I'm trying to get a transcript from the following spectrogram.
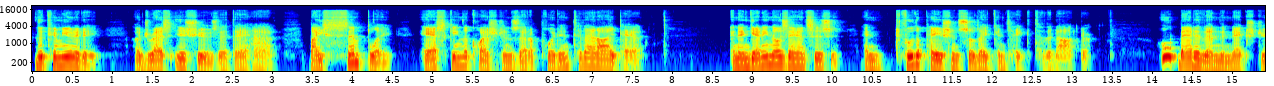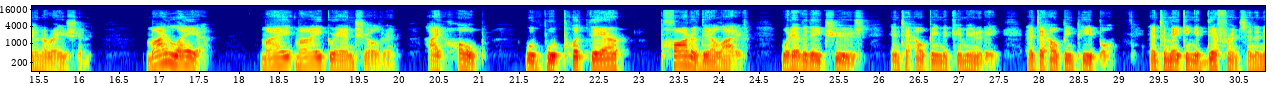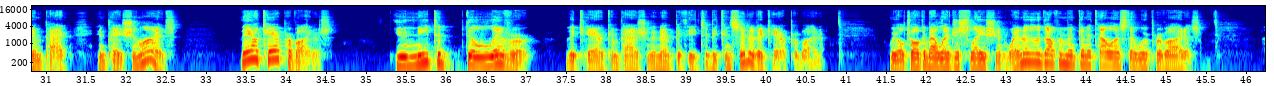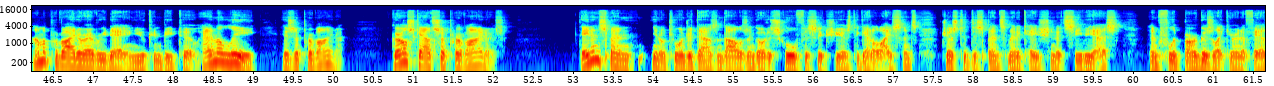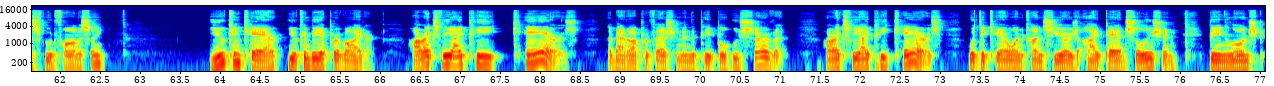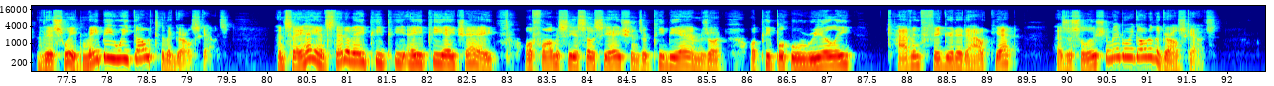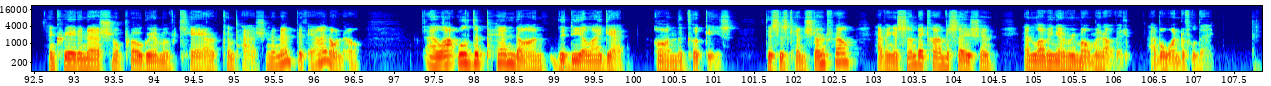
the community address issues that they have by simply asking the questions that are put into that iPad and then getting those answers and through the patients so they can take to the doctor. Who better than the next generation? My Leah, my my grandchildren, I hope will, will put their part of their life, whatever they choose, into helping the community and to helping people and to making a difference and an impact in patient lives. They are care providers. You need to deliver the care, compassion, and empathy to be considered a care provider. We all talk about legislation. When is the government going to tell us that we're providers? I'm a provider every day, and you can be too. Anna Lee is a provider. Girl Scouts are providers. They didn't spend, you know, $200,000 and go to school for six years to get a license just to dispense medication at CVS and flip burgers like you're in a fast food pharmacy. You can care, you can be a provider. RxVIP cares about our profession and the people who serve it. RxVIP cares with the Care One Concierge iPad solution being launched this week. Maybe we go to the Girl Scouts and say, hey, instead of APP, APHA or pharmacy associations or PBMs or, or people who really haven't figured it out yet as a solution, maybe we go to the Girl Scouts and create a national program of care, compassion, and empathy. I don't know. A lot will depend on the deal I get on the cookies. This is Ken Sternfeld having a Sunday conversation and loving every moment of it. Have a wonderful day.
